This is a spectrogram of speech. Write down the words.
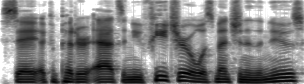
Say a competitor adds a new feature or was mentioned in the news.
